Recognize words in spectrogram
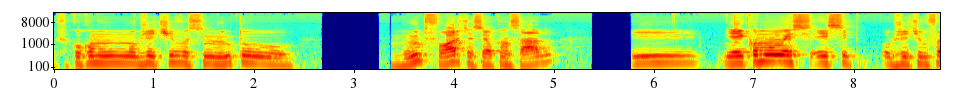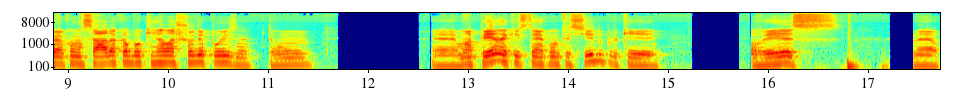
ficou como um objetivo assim muito muito forte a ser alcançado. E, e aí como esse, esse objetivo foi alcançado, acabou que relaxou depois, né? Então é uma pena que isso tenha acontecido, porque talvez. Né,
